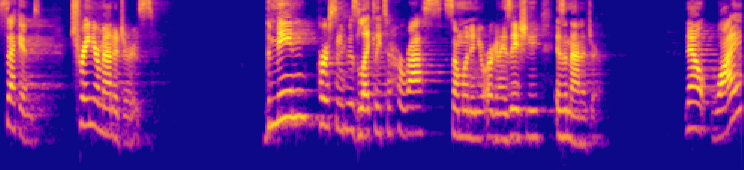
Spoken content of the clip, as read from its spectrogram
Second, train your managers. The main person who is likely to harass someone in your organization is a manager. Now, why?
